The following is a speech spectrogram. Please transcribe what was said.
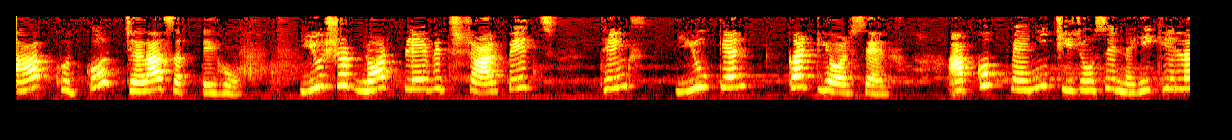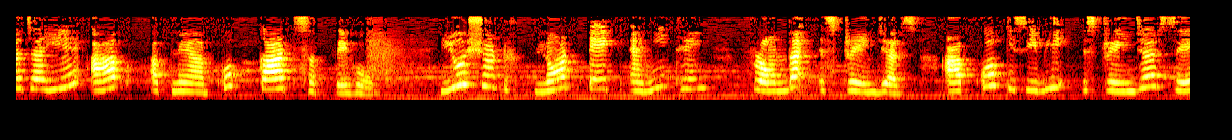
आप खुद को जला सकते हो। You should not play with sharp edge things you can cut yourself आपको पैनी चीज़ों से नहीं खेलना चाहिए। आप अपने आप को काट सकते हो। You should not take anything from the strangers आपको किसी भी स्ट्रेंजर से,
